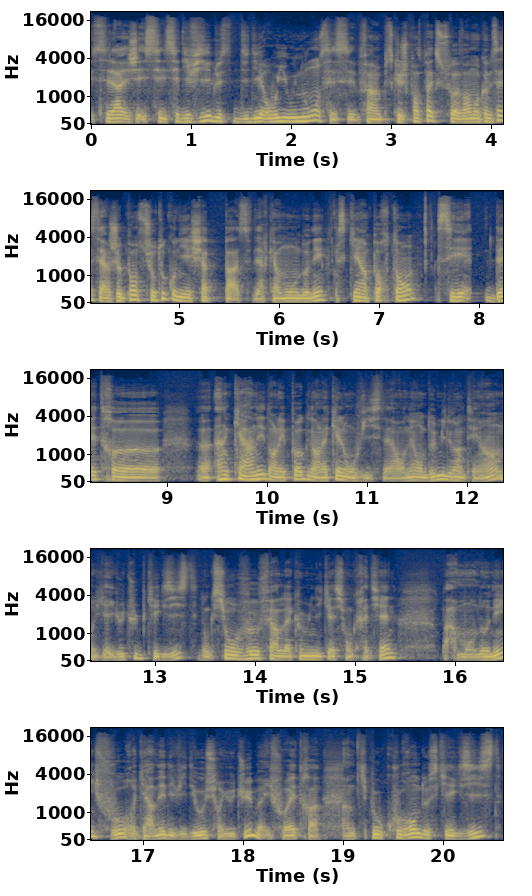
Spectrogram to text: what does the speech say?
c'est difficile de, dire oui ou non, enfin, parce que je pense pas que ce soit vraiment comme ça. Je pense surtout qu'on n'y échappe pas. C'est-à-dire qu'à un moment donné, ce qui est important, c'est d'être euh, euh, incarné dans l'époque dans laquelle on vit. C'est-à-dire, on est en 2021, il y a YouTube qui existe. Donc, si on veut faire de la communication chrétienne, bah, à un moment donné, il faut regarder des vidéos sur YouTube. Il faut être un petit peu au courant de ce qui existe.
